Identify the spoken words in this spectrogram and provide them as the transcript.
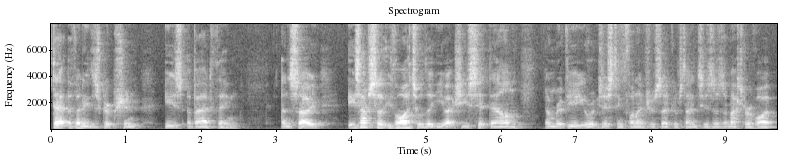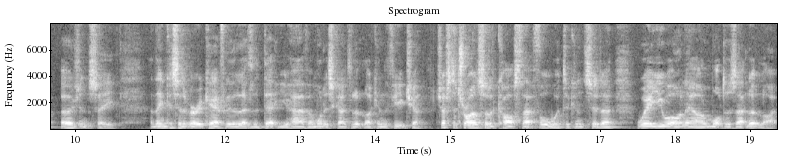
debt of any description is a bad thing. And so it's absolutely vital that you actually sit down and review your existing financial circumstances as a matter of urgency and then consider very carefully the level of debt you have and what it's going to look like in the future just to try and sort of cast that forward to consider where you are now and what does that look like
